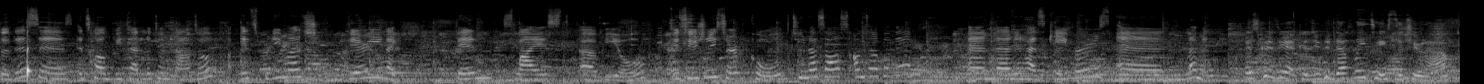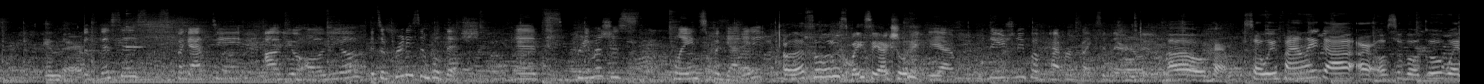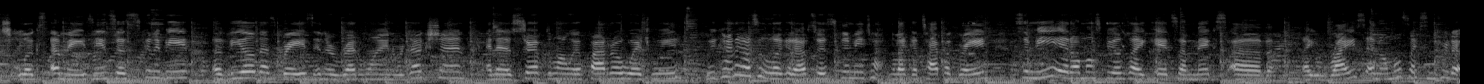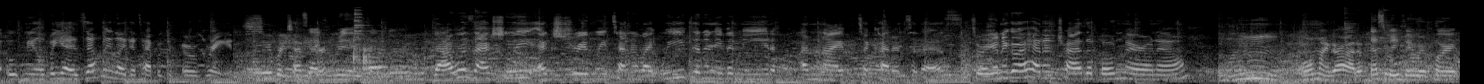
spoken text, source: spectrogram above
So this is it's called vitello tonnato. It's pretty much very like thin sliced uh, veal. It's usually served cold, tuna sauce on top of it, and then it has capers and lemon. It's crazy, yeah, because you can definitely taste the tuna in there. This is spaghetti aglio olio. It's a pretty simple dish. It's pretty much just plain spaghetti. Oh, that's a little spicy actually. Yeah, they usually put pepper flakes in there too. Oh, okay. So we finally got our ossobuco, which looks amazing. So it's gonna be a veal that's braised in a red wine reduction, and then it's served along with farro, which we we kind of have to look it up. So it's gonna be like a type of grain. To me, it almost feels like it's a mix of like rice and almost like some sort of oatmeal. But yeah, it's definitely like a type of grain. Super tender. It's like really tender. That was actually extremely tender. Like we didn't even need a knife to cut into this. So we're gonna go ahead and try the bone marrow now. Mmm. Oh my god. That's my favorite part.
